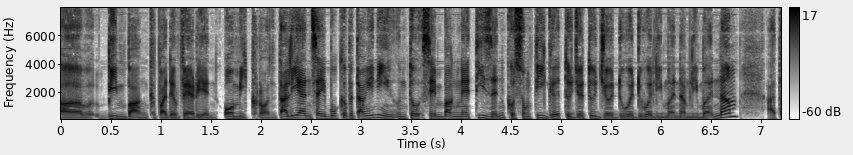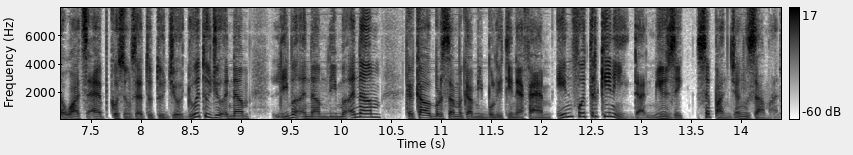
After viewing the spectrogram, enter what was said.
uh, bimbang kepada varian Omicron. Talian saya buka petang ini untuk sembang netizen 0377225656 atau WhatsApp 0172765656. Kekal bersama kami Bulletin FM, info terkini dan muzik sepanjang zaman.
